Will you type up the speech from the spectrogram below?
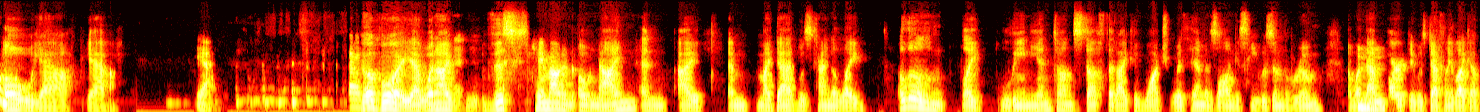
Oh yeah. Yeah. Yeah. Oh boy. Yeah when i this came out in 09 and i and my dad was kind of like a little like lenient on stuff that i could watch with him as long as he was in the room. And when mm-hmm. that part it was definitely like a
